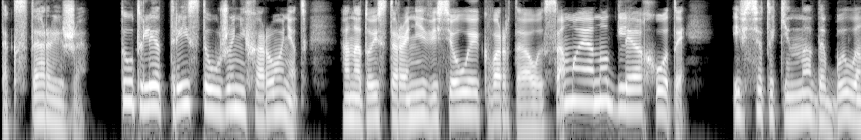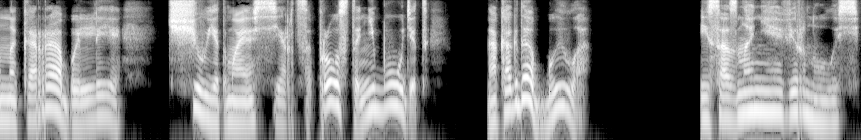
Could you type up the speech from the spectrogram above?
Так старый же. Тут лет триста уже не хоронят, а на той стороне веселые кварталы, самое оно для охоты. И все таки надо было на корабль ли... Чует мое сердце, просто не будет. А когда было? И сознание вернулось.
